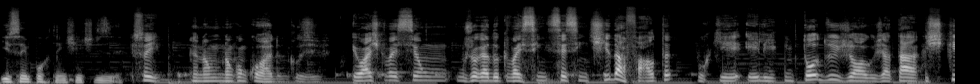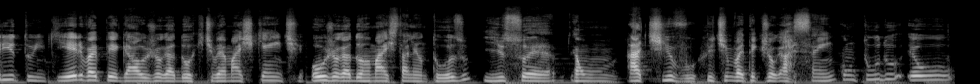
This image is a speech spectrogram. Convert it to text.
Isso é importante a gente dizer. Isso aí, eu não, não concordo, inclusive. Eu acho que vai ser um, um jogador que vai sim, ser sentido a falta, porque ele em todos os jogos já tá escrito em que ele vai pegar o jogador que tiver mais quente ou o jogador mais talentoso, e isso é, é um ativo que o time vai ter que jogar sem. Contudo, eu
